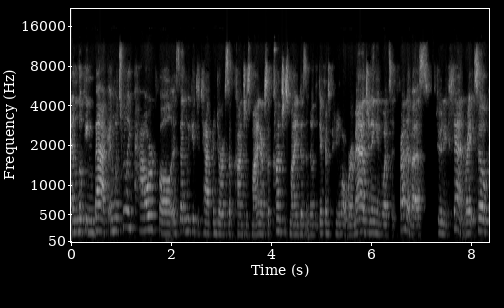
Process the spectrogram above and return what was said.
and looking back. And what's really powerful is then we get to tap into our subconscious mind. Our subconscious mind doesn't know the difference between what we're imagining and what's in front of us to an extent, right? So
